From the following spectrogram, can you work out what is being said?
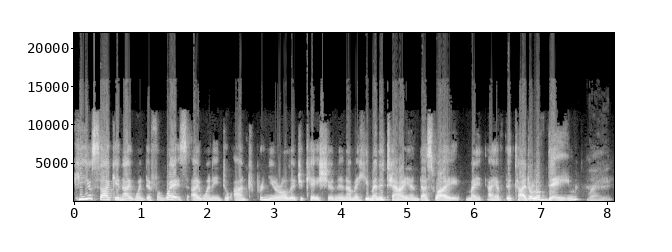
Kiyosaki and I went different ways. I went into entrepreneurial education, and I'm a humanitarian. That's why my I have the title of Dame. Right.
